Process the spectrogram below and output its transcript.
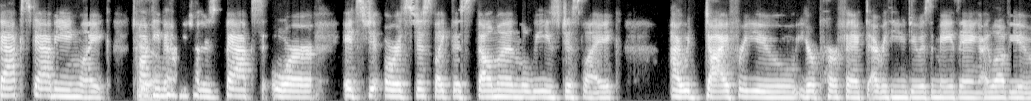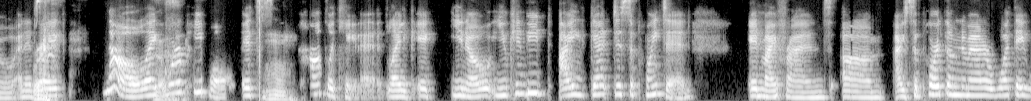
backstabbing, like talking yeah. behind each other's backs, or it's just or it's just like this Thelma and Louise just like I would die for you. You're perfect. Everything you do is amazing. I love you. And it's right. like, no, like Ugh. we're people. It's mm-hmm. complicated. Like it you know, you can be, I get disappointed in my friends. Um, I support them no matter what they,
